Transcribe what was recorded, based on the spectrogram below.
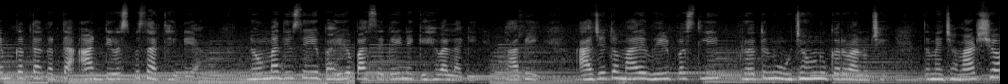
એમ કરતાં કરતાં આઠ દિવસ પસાર થઈ ગયા. નવમા દિવસે એ ભાઈઓ પાસે ગઈને કહેવા લાગી, ભાભી, આજે તો મારે વીરપસલી વ્રતનું ઉજવણું કરવાનું છે. તમે જમાડશો?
